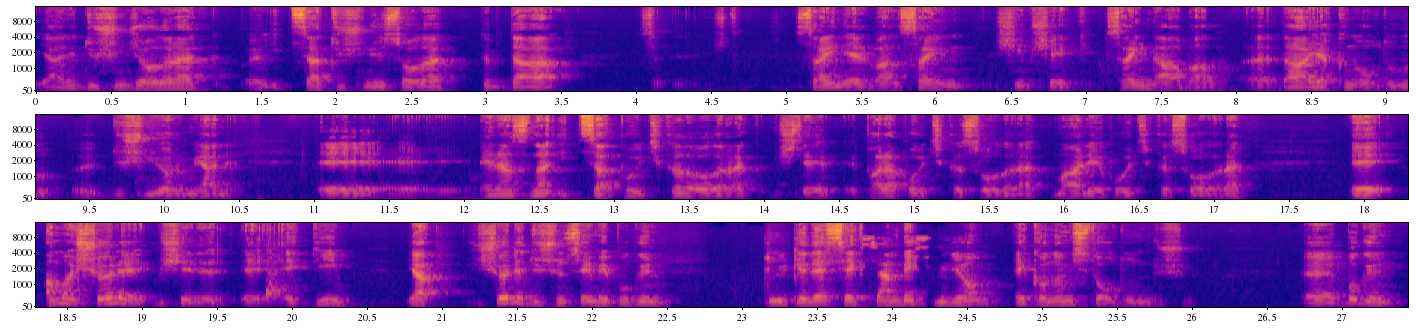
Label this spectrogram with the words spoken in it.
yani düşünce olarak e, iktisat düşüncesi olarak tabii daha Sayın Elvan, Sayın Şimşek, Sayın Ağbal e, daha yakın olduğumu e, düşünüyorum. Yani e, en azından iktisat politikalı olarak işte para politikası olarak maliye politikası olarak. Ama şöyle bir şey de ekleyeyim. Ya şöyle düşün Semih bugün ülkede 85 milyon ekonomist olduğunu düşün. Bugün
